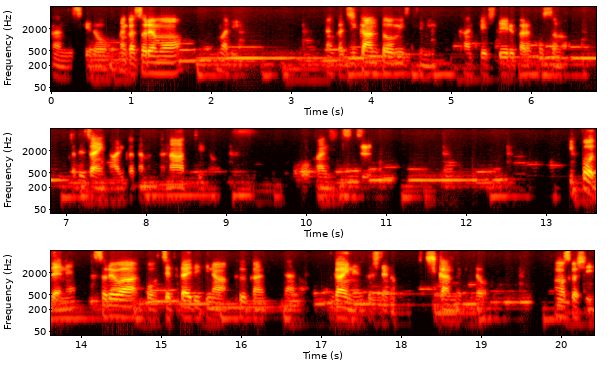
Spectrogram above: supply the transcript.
なんですけど、なんかそれも、つまり、なんか時間と密に関係しているからこそのデザインのあり方なんだなっていうのを感じつつ、方でね、それはこう絶対的な空間あの、概念としての時間だけど、もう少し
